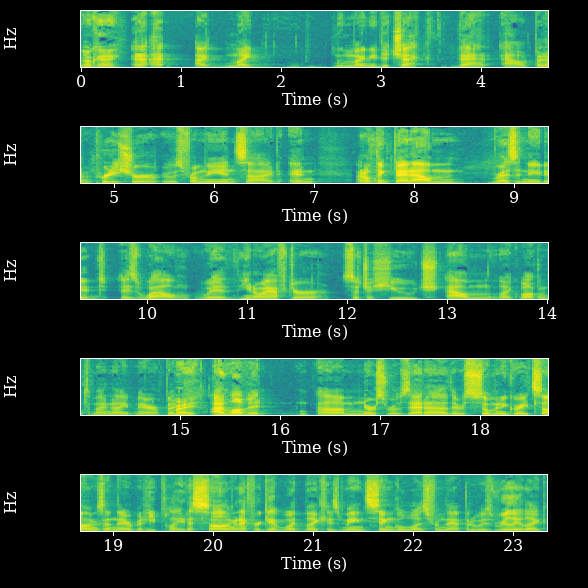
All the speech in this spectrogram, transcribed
Okay And I, I might, we might need to check that out, but I'm pretty sure it was from the inside. And I don't think that album resonated as well with, you know, after such a huge album like Welcome to My Nightmare. But Right. I love it. Um, Nurse Rozetta, there's so many great songs on there, but he played a song and I forget what like his main single was from that, but it was really like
